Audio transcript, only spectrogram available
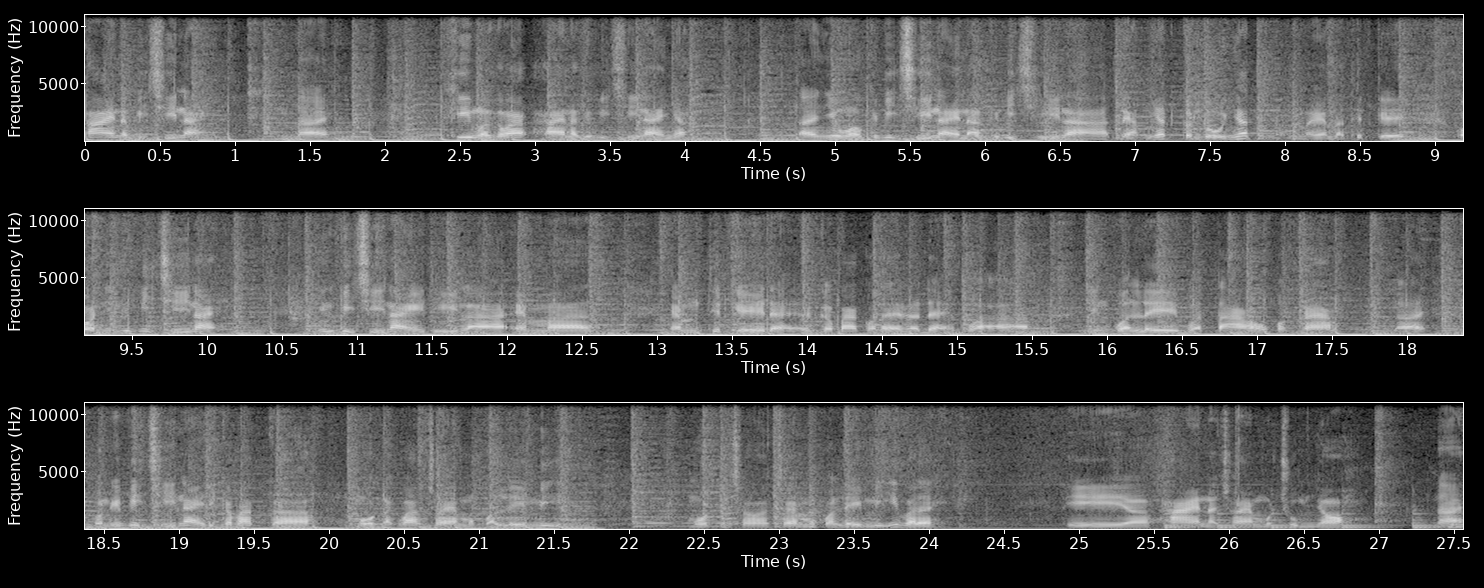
hai là vị trí này. Đấy, khi mà các bác, hai là cái vị trí này nhá. Đây, nhưng mà cái vị trí này là cái vị trí là đẹp nhất, cân đối nhất mà em đã thiết kế. Còn những cái vị trí này, những vị trí này thì là em à, em thiết kế để các bác có thể là để quả những quả lê, quả táo, quả cam. Đấy, còn cái vị trí này thì các bác à, một là các bác cho em một quả lê mỹ. Một là cho cho em một quả lê mỹ vào đây. Thì à, hai là cho em một chùm nho đấy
